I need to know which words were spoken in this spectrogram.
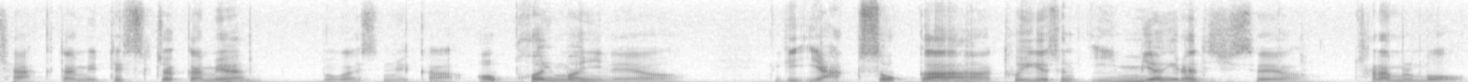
자, 그 다음에 밑에 슬쩍 가면 뭐가 있습니까? appointment이네요. 이게 약속과 토익에서는 임명이라는 뜻이 있어요. 사람을 뭐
